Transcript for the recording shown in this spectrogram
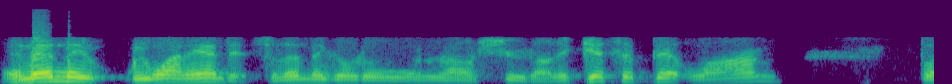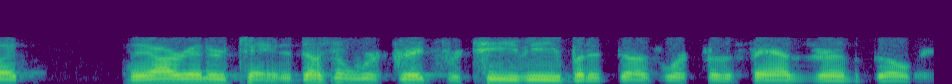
And then they we want to end it. So then they go to a one round shootout. It gets a bit long, but they are entertained. It doesn't work great for TV, but it does work for the fans that are in the building.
